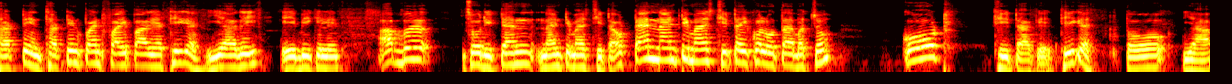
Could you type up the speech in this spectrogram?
थर्टीन थर्टीन पॉइंट फाइव आ गया, ठीक है, ये आ गई ए बी की लेंथ। अब sorry tan ninety minus theta, और tan ninety minus theta equal होता है बच्चों, कोट थीटा के, ठीक है तो यहाँ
